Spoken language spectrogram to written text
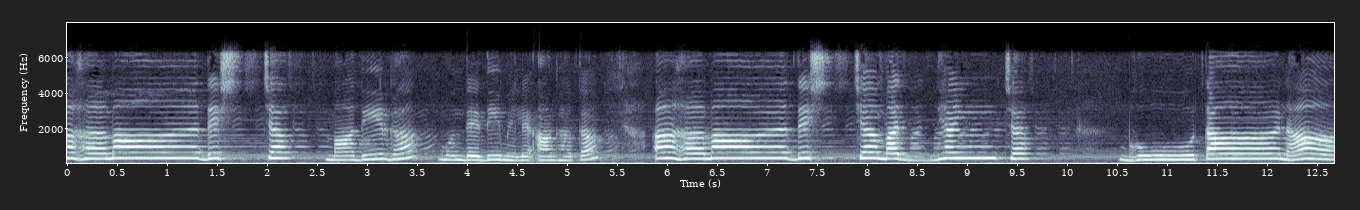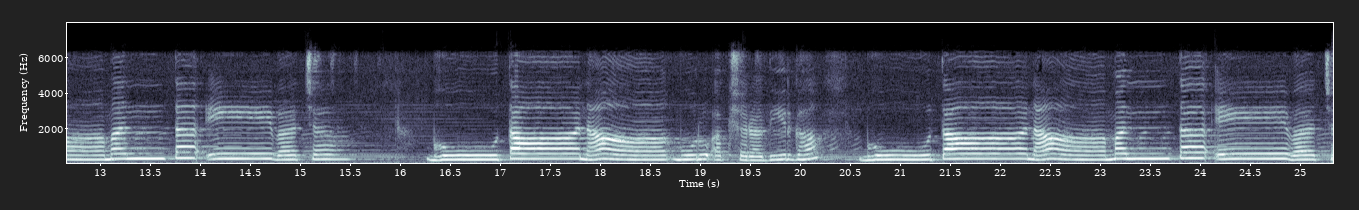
अहमादिश्च मा दीर्घ मुन्दे दी मेले आघात अहमादिश्च मध्यञ्च भूतानामन्त एव च भूताना ಮೂರು ಅಕ್ಷರ ದೀರ್ಘ ಭೂತಾನಾಮಂತ ಏವ ಚ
